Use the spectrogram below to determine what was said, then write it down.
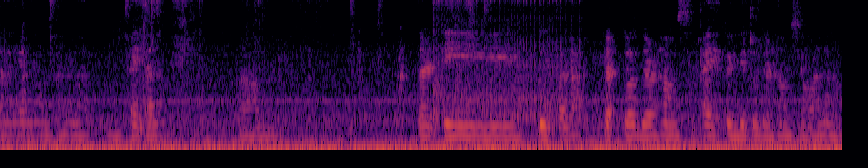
ano yan yung, ano natin? Ay, ano? Um, 32 pala. 12 dirhams, ay, 22 dirhams yung ano, no?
